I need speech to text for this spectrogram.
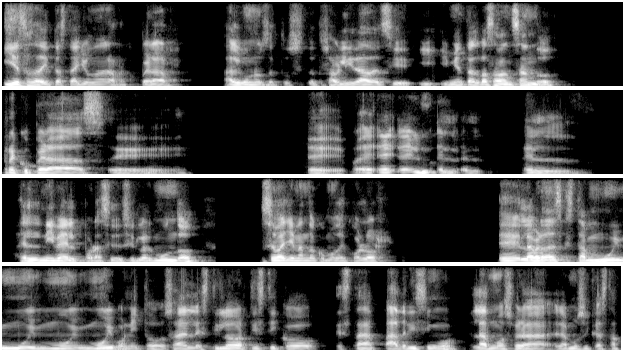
y esas haditas te ayudan a recuperar algunos de tus, de tus habilidades y, mientras vas avanzando, recuperas eh, eh, e, el, el, el, el, nivel, por así decirlo, el mundo, se va llenando como de color. Eh, la verdad es que está muy, muy, muy, muy bonito. O sea, el estilo artístico está padrísimo. La atmósfera, la música está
